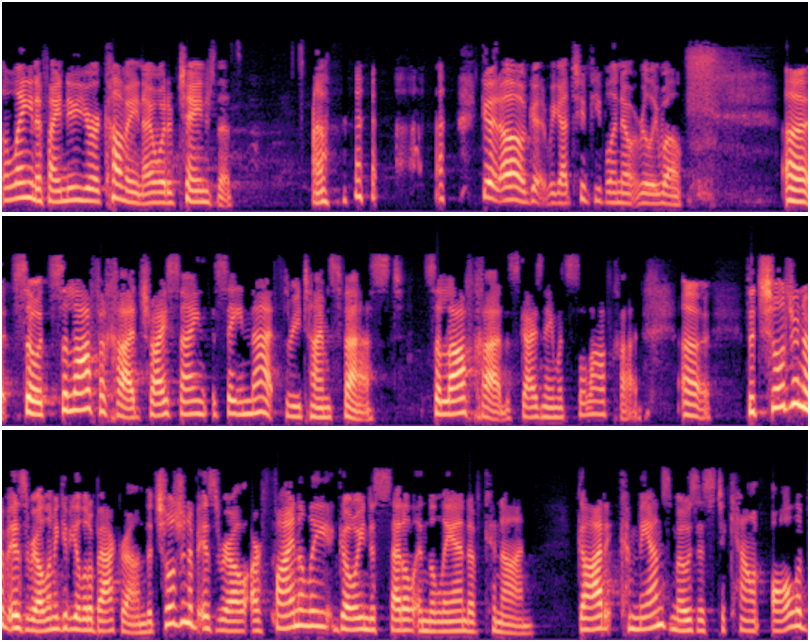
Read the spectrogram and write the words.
Elaine, if I knew you were coming, I would have changed this. good. Oh, good. We got two people who know it really well. Uh, so Tzelafchad, try saying, saying that three times fast. Tzelafchad, this guy's name was Tzelaf Echad. Uh, the children of Israel, let me give you a little background. The children of Israel are finally going to settle in the land of Canaan. God commands Moses to count all of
